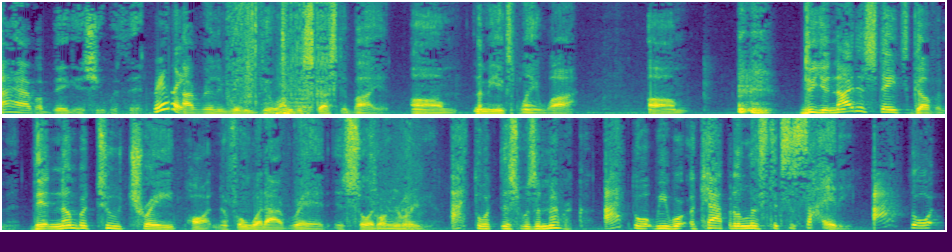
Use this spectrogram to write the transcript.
I have a big issue with it. Really? I really, really do. I'm disgusted by it. Um, let me explain why. Um, the United States government, their number two trade partner, from what I've read, is Saudi, Arabia. I thought this was America. I thought we were a capitalistic society. I thought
